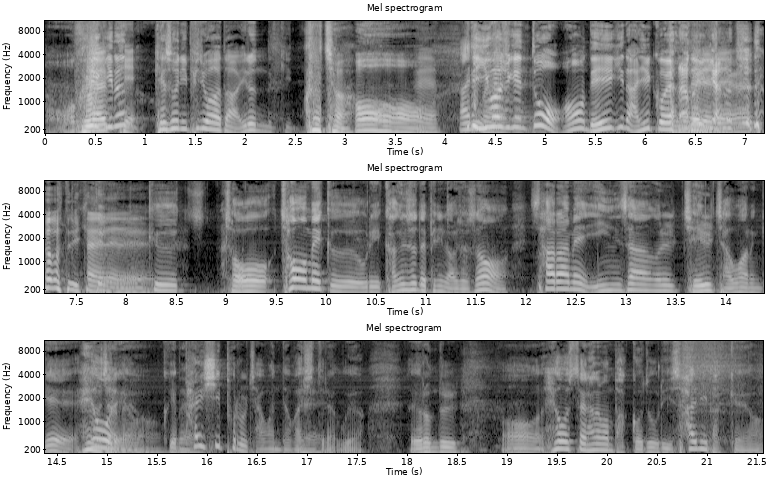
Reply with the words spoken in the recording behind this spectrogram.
어, 그 VIP. 얘기는 개선이 필요하다 이런 느낌. 그렇죠. 어. 네. 근데 이 아니면 와중엔 또 어, 내 얘기는 아닐 거야라고 네네네. 얘기하는 사람들이 있기 네, 때문에. 네, 네. 그저 처음에 그 우리 강윤선 대표님 나오셔서 사람의 인상을 제일 좌우하는 게 헤어래요. 그게 네. 80%를 좌우한다고 네. 하시더라고요. 여러분들 어, 헤어스타일 하나만 바꿔도 우리 삶이 바뀌어요.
